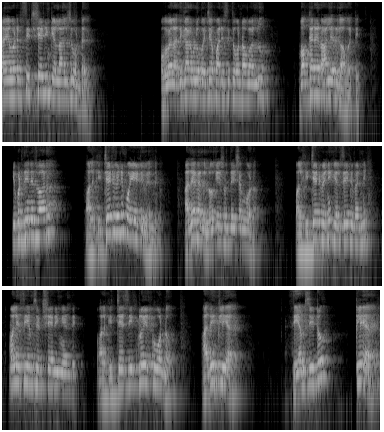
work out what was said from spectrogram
ఏమంటారు? సిట్ షేరింగ్కి వెళ్ళాల్సి ఉంటుంది. ఒకవేళ అధికారంలోకి వచ్చే పరిస్థితి ఉన్న వాళ్ళు ఒక్కరే రాలేరు కాబట్టి. ఇప్పుడు దీని ద్వారా వాళ్ళకి ఇచ్చేటివన్నీ పోయేటివన్నీ. అదే కదా లోకేష్ ఉద్దేశం కూడా. వాళ్ళకి ఇచ్చేటివన్నీ గెలిచేటివన్నీ మళ్ళీ సీఎం సీట్ షేరింగ్ ఏంటి? వాళ్ళకి ఇచ్చే సీట్లు ఎక్కువ ఉండవు. అది క్లియర్ సీఎం సీటు క్లియర్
